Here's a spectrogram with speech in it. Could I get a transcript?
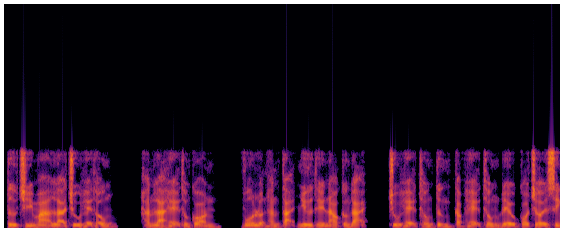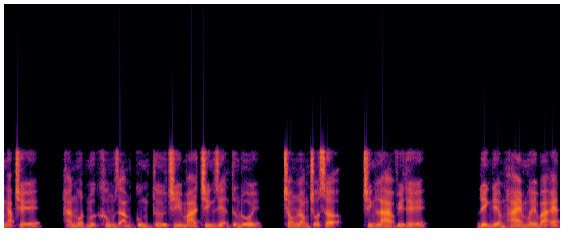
từ trí ma là chủ hệ thống, hắn là hệ thống con, vô luận hắn tại như thế nào cường đại, chủ hệ thống từng cặp hệ thống đều có trời sinh áp chế, hắn một mực không dám cùng từ trí ma chính diện tương đối, trong lòng chỗ sợ, chính là vì thế. Đỉnh điểm hai mươi ba s.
